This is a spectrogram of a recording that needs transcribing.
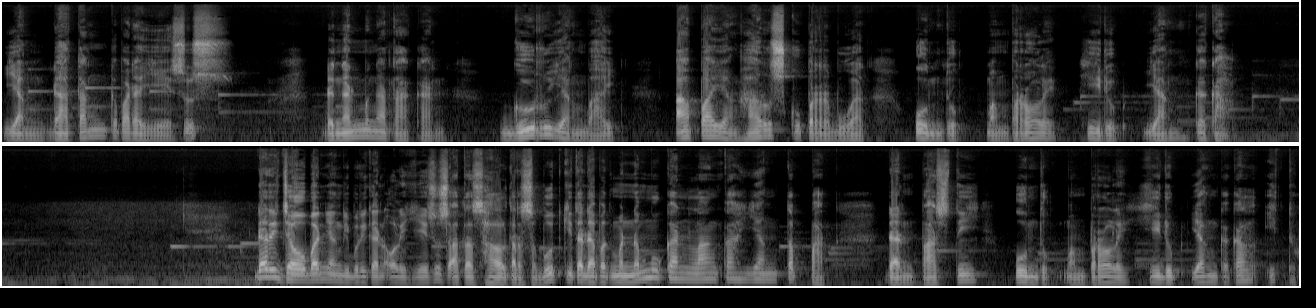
yang datang kepada Yesus dengan mengatakan, "Guru yang baik, apa yang harus kuperbuat untuk memperoleh hidup yang kekal?" Dari jawaban yang diberikan oleh Yesus atas hal tersebut, kita dapat menemukan langkah yang tepat dan pasti untuk memperoleh hidup yang kekal itu.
